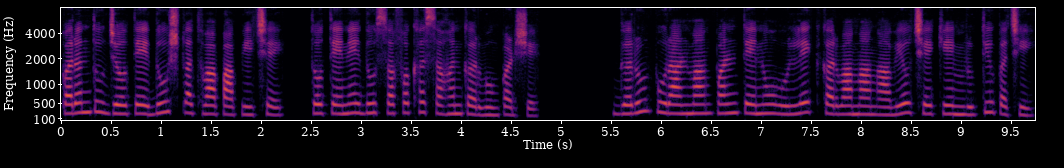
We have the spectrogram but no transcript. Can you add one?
પરંતુ જો તે દુષ્ટ અથવા પાપી છે, તો તેને દુસફખ સહન કરવું પડશે. ગરુડ પુરાણમાં પણ તેનો ઉલ્લેખ કરવામાં આવ્યો છે કે મૃત્યુ પછી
